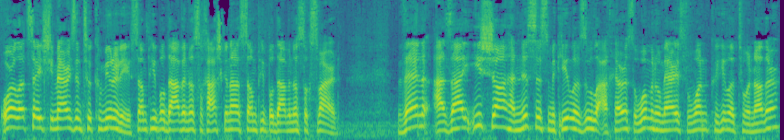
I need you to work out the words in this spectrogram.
Or let's say she marries into a community. Some people daven nusach Ashkenaz, some people daven nusach Svard. Then azai isha hanisis mekila zula acheres, a woman who marries from one kahila to another.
